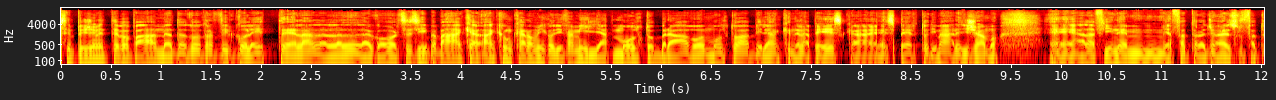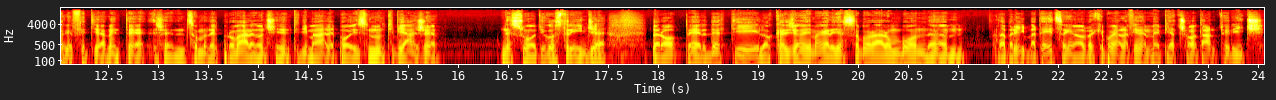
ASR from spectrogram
Semplicemente papà mi ha dato tra virgolette la, la- la- la corsa. Sì, papà, anche, anche un caro amico di famiglia, molto bravo e molto abile anche nella pesca, esperto di mare, diciamo. Eh, alla fine mi ha fatto ragionare sul fatto che effettivamente, cioè, insomma, nel provare non c'è niente di male. Poi, se non ti piace, nessuno ti costringe, però perderti l'occasione di magari di assaporare un buon. La prelibatezza, perché poi alla fine a me piacciono tanto i ricci.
